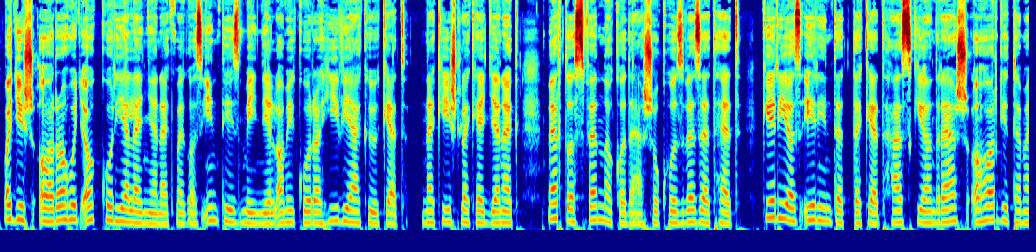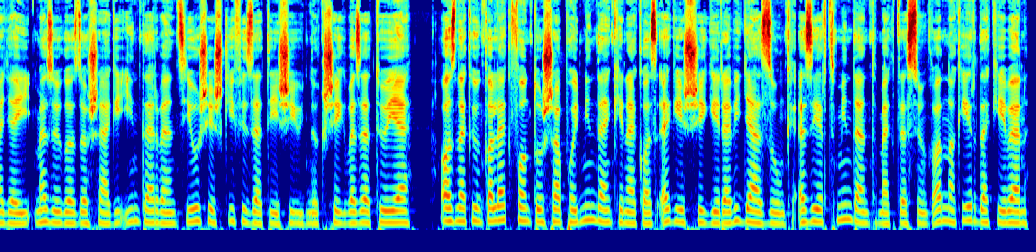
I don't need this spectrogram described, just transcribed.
vagyis arra, hogy akkor jelenjenek meg az intézménynél, amikorra hívják őket, ne késlekedjenek, mert az fennakadásokhoz vezethet. Kéri az érintetteket Hászki András, a Hargita megyei mezőgazdasági intervenciós és kifizetési ügynökség vezetője. Az nekünk a legfontosabb, hogy mindenkinek az egészségére vigyázzunk, ezért mindent megteszünk annak érdekében,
